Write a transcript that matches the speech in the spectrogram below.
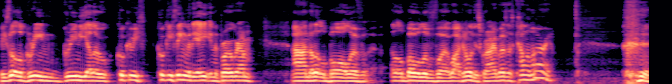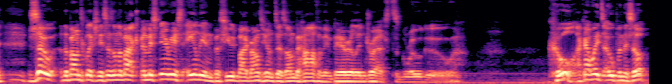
his little green, greeny yellow cookie cookie thing that he ate in the program and a little ball of a little bowl of uh, what I can only describe as, as calamari. so, the bounty collection, it says on the back, a mysterious alien pursued by bounty hunters on behalf of Imperial interests, Grogu. Cool, I can't wait to open this up.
